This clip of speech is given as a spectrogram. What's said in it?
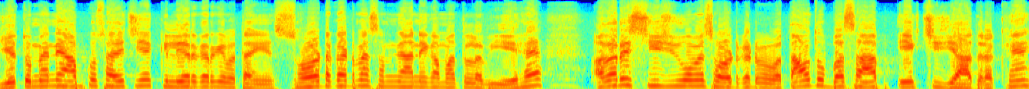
ये तो मैंने आपको सारी चीज़ें क्लियर करके बताई हैं। शॉर्टकट में समझाने का मतलब ये है, अगर इस चीज़ को मैं शॉर्टकट में बताऊँ तो बस आप एक चीज़ याद रखें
